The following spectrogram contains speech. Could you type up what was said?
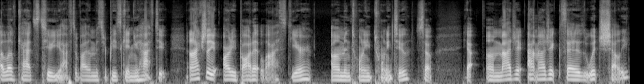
I love cats too. You have to buy the Mr. P skin. You have to. And I actually already bought it last year, um, in 2022. So, yeah. Um, Magic at Magic says Witch Shelly.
